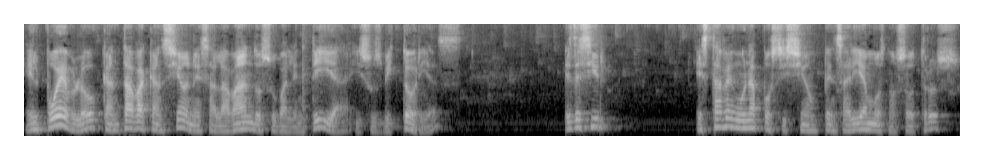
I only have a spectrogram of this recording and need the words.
El pueblo cantaba canciones alabando su valentía y sus victorias. Es decir, estaba en una posición, pensaríamos nosotros,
